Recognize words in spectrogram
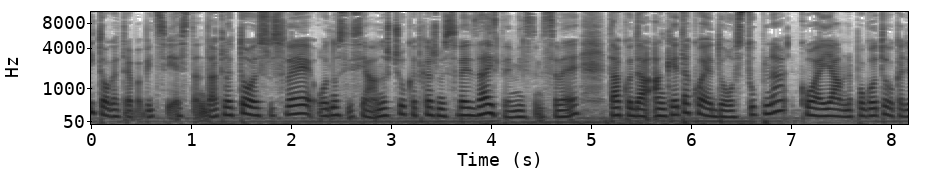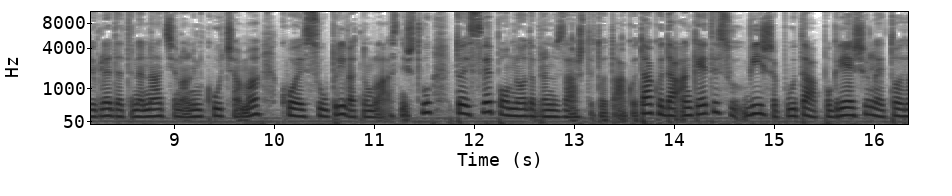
I toga treba biti svjestan. Dakle, to su sve odnosi s javnošću, kad kažem sve, zaista mislim sve, tako da anketa koja je dostupna, koja je javna, pogotovo kad ju gledate na nacionalnim kućama koje su u privatnom vlasništvu, to je sve pomno odabrano zašto je to tako. Tako da ankete su više puta pogriješile, to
